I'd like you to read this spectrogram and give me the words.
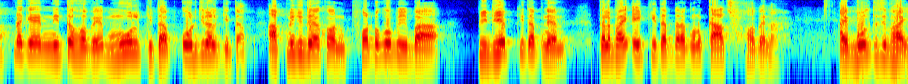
আপনাকে নিতে হবে মূল কিতাব অরিজিনাল কিতাব। আপনি যদি এখন ফটোকপি বা পিডিএফ কিতাব নেন, তাহলে ভাই এই কিতাব দ্বারা কোনো কাজ হবে না। আমি বলতেছি ভাই,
